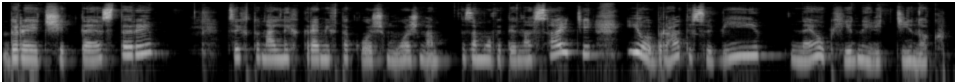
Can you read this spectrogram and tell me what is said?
До речі, тестери цих тональних кремів також можна замовити на сайті і обрати собі необхідний відтінок.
